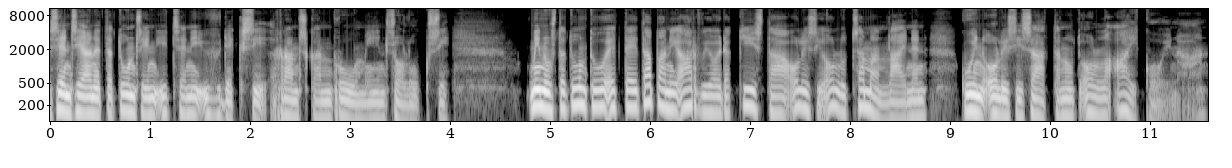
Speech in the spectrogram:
sen sijaan että tunsin itseni yhdeksi Ranskan ruumiin soluksi, Minusta tuntuu, ettei tapani arvioida kiistaa olisi ollut samanlainen kuin olisi saattanut olla aikoinaan.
